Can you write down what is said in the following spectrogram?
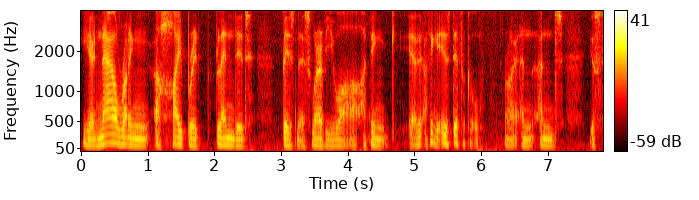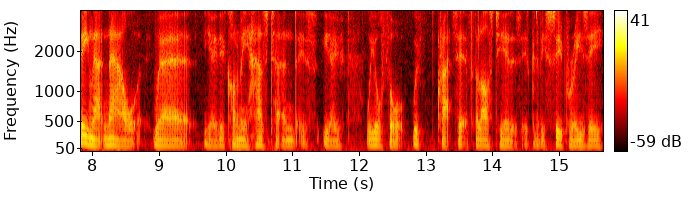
you know, now running a hybrid, blended business wherever you are, I think I think it is difficult, right? And and you're seeing that now, where you know the economy has turned. Is you know we all thought we've cracked it for the last two years. It's, it's going to be super easy.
